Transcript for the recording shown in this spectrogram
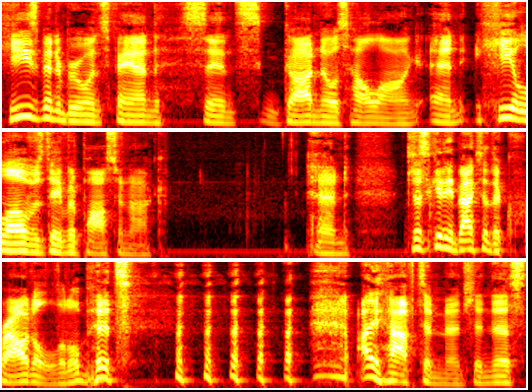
he's been a Bruins fan since God knows how long, and he loves David Pastrnak. And just getting back to the crowd a little bit, I have to mention this.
